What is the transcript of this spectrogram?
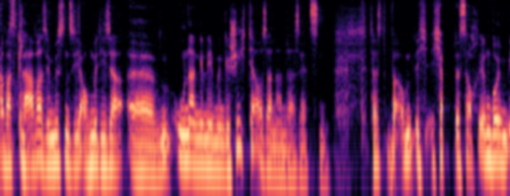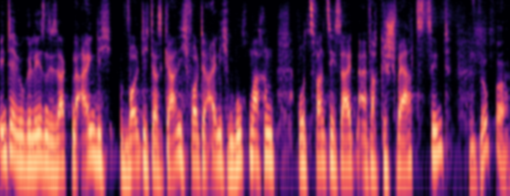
aber klar war, Sie müssen sich auch mit dieser äh, unangenehmen Geschichte auseinandersetzen. Das heißt, ich, ich habe das auch irgendwo im Interview gelesen, Sie sagten, eigentlich wollte ich das gar nicht, ich wollte eigentlich ein Buch machen, wo 20 Seiten einfach geschwärzt sind. Super,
